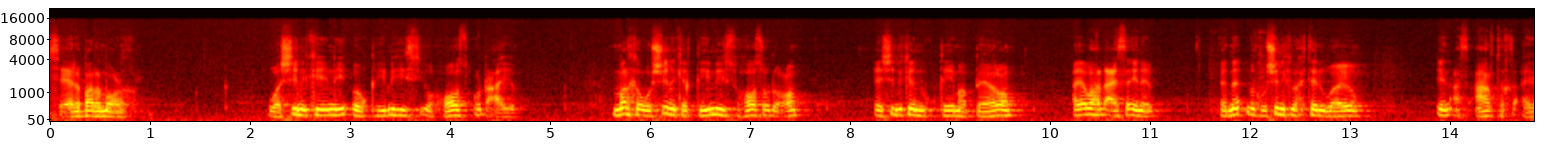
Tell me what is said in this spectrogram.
sicir bara ma odhan karo waa shilinkeenii oo qiimihiisii hoos u dhacayo. Marka uu shilinka qiimihiisu hoos u dhaco ee shilinkeenu qiimo beelo ayaa waxa dhacaysa inay markuu shilinkii wax tari waayo in ascaarta ay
